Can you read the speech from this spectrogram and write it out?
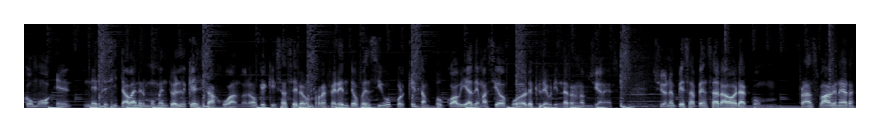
como necesitaba en el momento en el que él estaba jugando, ¿no? Que quizás era un referente ofensivo porque tampoco había demasiados jugadores que le brindaran opciones. Si uno empieza a pensar ahora con Franz Wagner,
